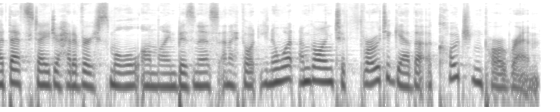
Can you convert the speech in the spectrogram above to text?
at that stage, I had a very small online business. And I thought, you know what? I'm going to throw together a coaching program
